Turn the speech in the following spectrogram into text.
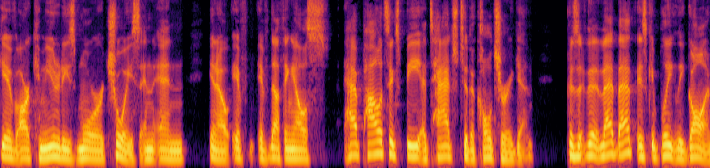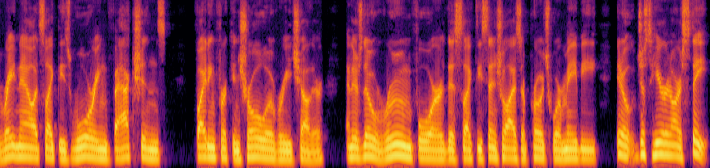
give our communities more choice. And, and, you know, if, if nothing else, have politics be attached to the culture again. Because that, that is completely gone. Right now, it's like these warring factions fighting for control over each other. And there's no room for this like decentralized approach where maybe you know just here in our state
